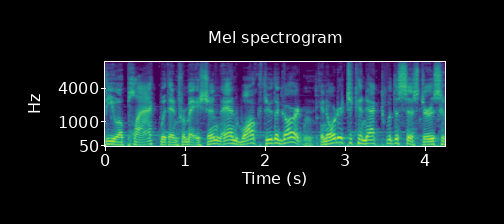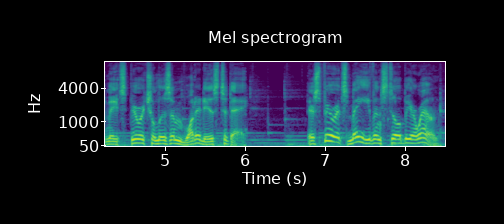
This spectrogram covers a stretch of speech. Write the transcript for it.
view a plaque with information, and walk through the garden in order to connect with the sisters who made spiritualism what it is today. Their spirits may even still be around.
